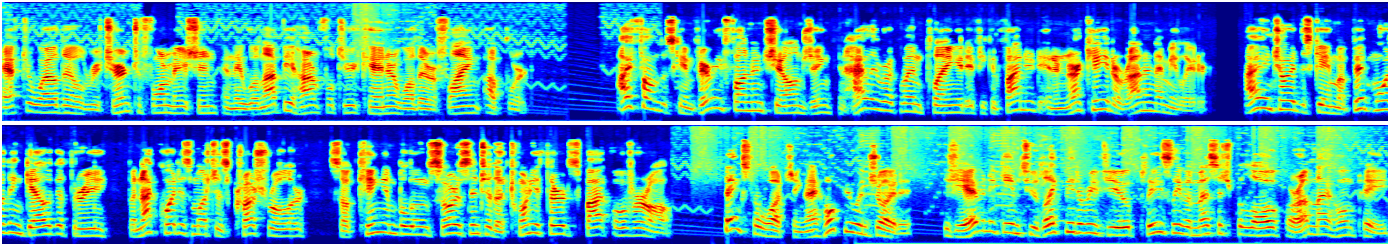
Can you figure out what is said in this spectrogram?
after a while they will return to formation and they will not be harmful to your cannon while they are flying upward. I found this game very fun and challenging and highly recommend playing it if you can find it in an arcade or on an emulator. I enjoyed this game a bit more than Galaga 3, but not quite as much as Crush Roller, so King and Balloon soars into the 23rd spot overall. Thanks for watching, I hope you enjoyed it. If you have any games you'd like me to review, please leave a message below or on my homepage.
